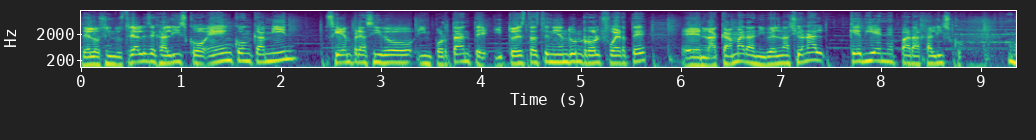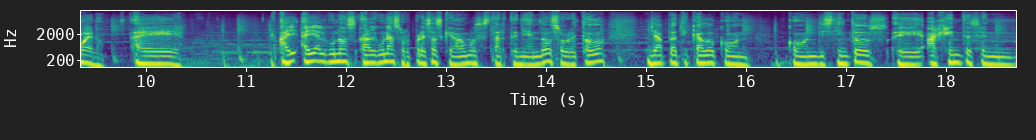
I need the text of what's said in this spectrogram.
de los industriales de Jalisco en Concamín siempre ha sido importante y tú estás teniendo un rol fuerte en la Cámara a nivel nacional. ¿Qué viene para Jalisco? Bueno, eh, hay, algunos, algunas sorpresas que vamos a estar teniendo, sobre todo ya platicado con, con distintos eh, agentes en,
